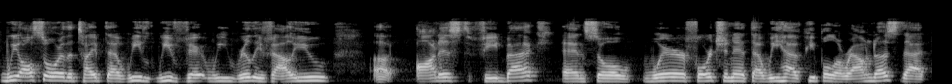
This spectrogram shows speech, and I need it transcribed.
we also are the type that we we ve- we really value uh, honest feedback, and so we're fortunate that we have people around us that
